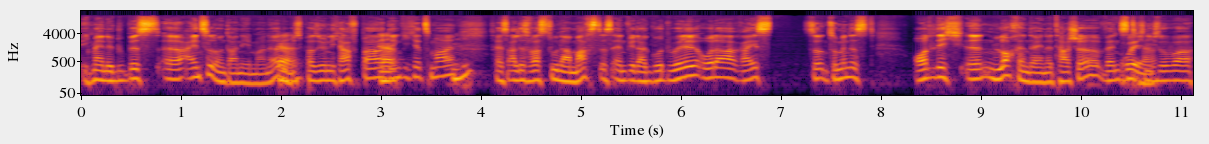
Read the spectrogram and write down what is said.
ich meine, du bist äh, Einzelunternehmer, ne? Ja. Du bist persönlich haftbar, ja. denke ich jetzt mal. Mhm. Das heißt, alles, was du da machst, ist entweder Goodwill oder reißt so, zumindest ordentlich äh, ein Loch in deine Tasche, wenn es oh, dich ja. nicht so war,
